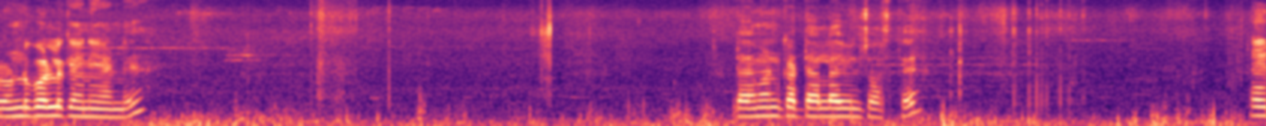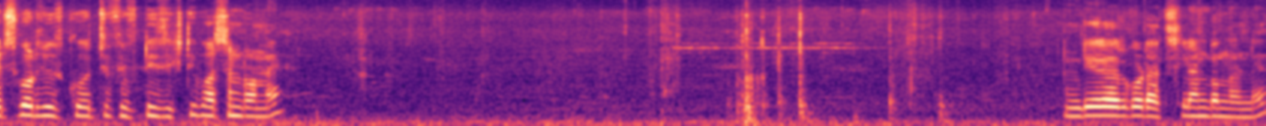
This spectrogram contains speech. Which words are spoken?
రెండు బళ్ళకి అయినాయండి డైమండ్ కట్ ఎల్ఐ వీల్స్ వస్తాయి టైర్స్ కూడా చూసుకోవచ్చు. ఫిఫ్టీ సిక్స్టీ పర్సెంట్ ఉన్నాయి. ఇంటీరియర్ కూడా ఎక్సలెంట్ ఉందండి.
